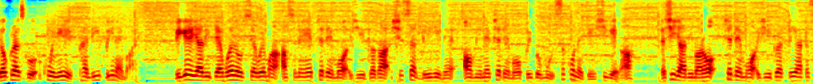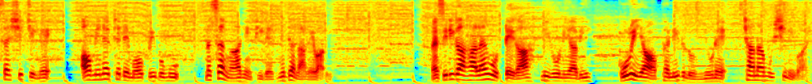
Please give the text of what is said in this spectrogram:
Yogres ကိုအခွင့်အရေးတွေဖန်တီးပေးနိုင်ပါတယ်။ပြီးခဲ့တဲ့ရာသီပြိုင်ပွဲဆုံး10ပွဲမှာ Arsenal ရဲ့ချက်တင်မောအရေးအတွက်က84ချိန်နဲ့အောင်မြင်တဲ့ချက်တင်မောပေးပို့မှု18ချိန်ရှိခဲ့ကလက်ရှိရာသီမှာတော့ချက်တင်မောအရေးအတွက်118ချိန်နဲ့အောင်မြင်တဲ့ချက်တင်မောပေးပို့မှု 25ချိန်ထိလည်းမြင့်တက်လာခဲ့ပါပြီ။ Man City ကဟာလန်ကိုတဲကမိကိုနေရပြီးဂိုးတွေရအောင်ဖန်တီးသလိုမျိုးနဲ့ခြားနာမှုရှိနေပါတယ်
